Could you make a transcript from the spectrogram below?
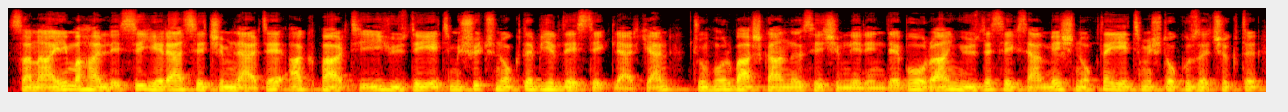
Sanayi Mahallesi yerel seçimlerde AK Parti'yi %73.1 desteklerken Cumhurbaşkanlığı seçimlerinde bu oran %85.79'a çıktı.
